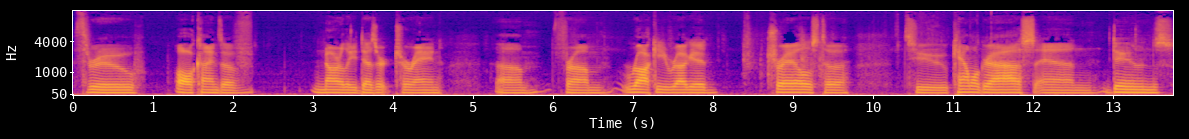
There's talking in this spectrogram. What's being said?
through all kinds of gnarly desert terrain, um, from rocky, rugged trails to to camel grass and dunes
